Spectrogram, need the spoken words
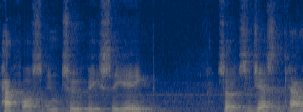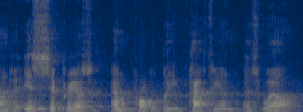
Paphos in 2 BCE. So it suggests the calendar is Cypriot and probably Paphian as well.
